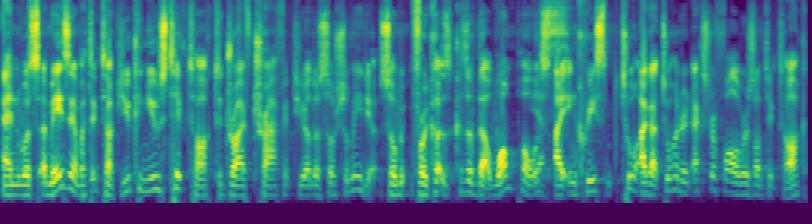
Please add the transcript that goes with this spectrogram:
And what's amazing about TikTok, you can use TikTok to drive traffic to your other social media. So for because of that one post, Yes. I increased two, I got 200 extra followers on TikTok,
